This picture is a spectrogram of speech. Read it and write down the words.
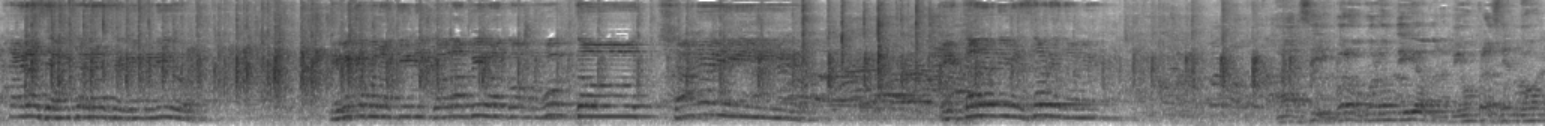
Muchas gracias, muchas gracias, bienvenido. Y venga por aquí Nicolás Viva, conjunto Chanel. Está de aniversario también. Ah, sí, bueno, buenos días, para mí es un placer, ¿no?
